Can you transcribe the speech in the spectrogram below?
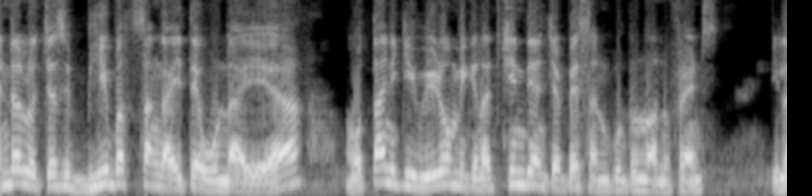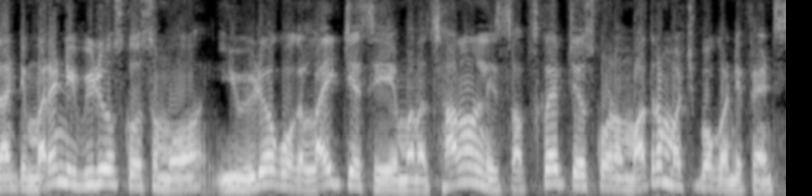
ఎండలు వచ్చేసి బీభత్సంగా అయితే ఉన్నాయి. మొత్తానికి ఈ వీడియో మీకు నచ్చింది అని చెప్పేసి అనుకుంటున్నాను ఫ్రెండ్స్ ఇలాంటి మరిన్ని వీడియోస్ కోసము ఈ వీడియోకి ఒక లైక్ చేసి మన ఛానల్ని సబ్స్క్రైబ్ చేసుకోవడం మాత్రం మర్చిపోకండి ఫ్రెండ్స్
